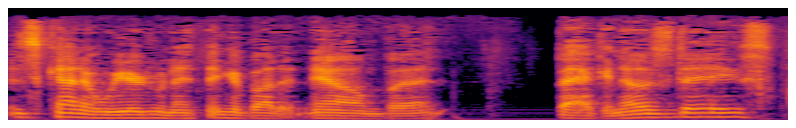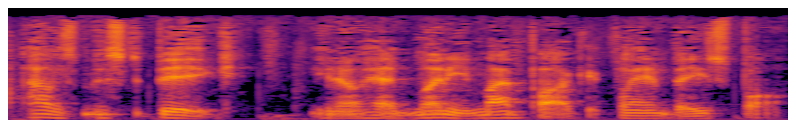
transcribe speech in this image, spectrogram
It's kind of weird when I think about it now, but back in those days, I was Mr. Big, you know, had money in my pocket playing baseball.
